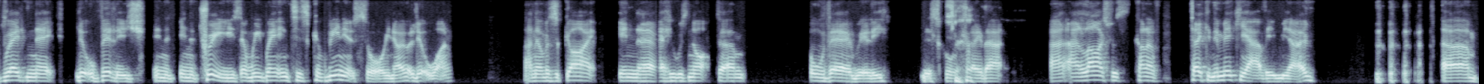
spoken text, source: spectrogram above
redneck little village in the in the trees, and we went into this convenience store, you know, a little one, and there was a guy in there who was not um, all there really. Let's call it say that, and, and Lance was kind of taking the Mickey out of him, you know, um,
